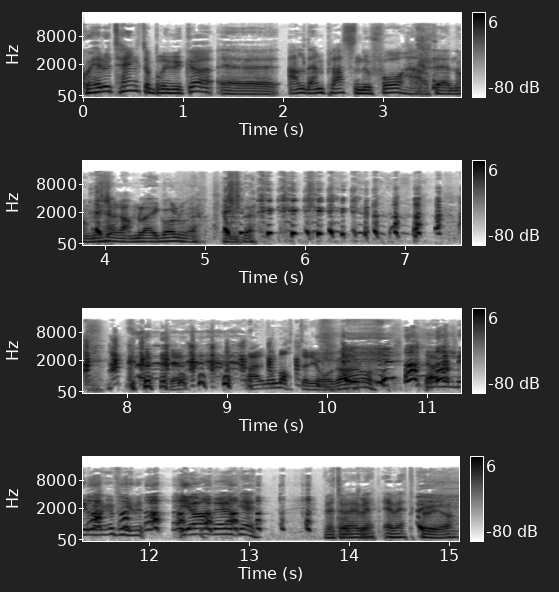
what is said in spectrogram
Hva har du tenkt å bruke eh, all den plassen du får her til når vi har ramla i gulvet? Hilde? Er det noe latteryoga her nå? Det er veldig mange fine Ja, det er ok. Vet du hva, jeg vet, jeg vet hva du gjør.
